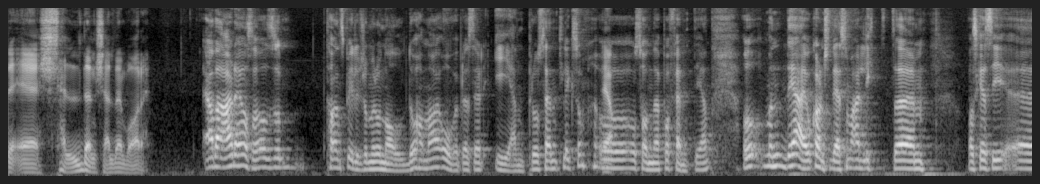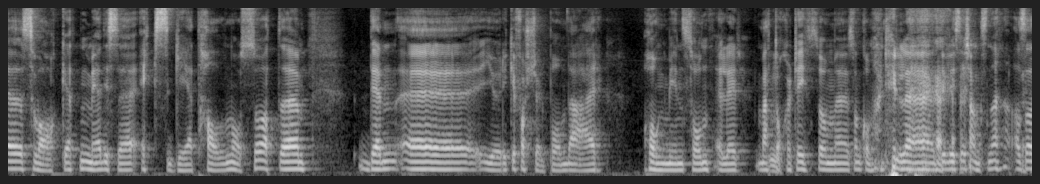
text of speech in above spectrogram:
det er sjelden, sjelden vare. Ja, det er det, altså. altså ta en spiller som Ronaldo. Han har overprestert 1 liksom. Og, ja. og sånn er på 51. Og, men det er jo kanskje det som er litt uh, Hva skal jeg si uh, Svakheten med disse XG-tallene også. At uh, den gjør ikke forskjell på om det er Hong Min Son eller Matt mm. Docherty som, eh, som kommer til, eh, til, disse sjansene. Altså,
